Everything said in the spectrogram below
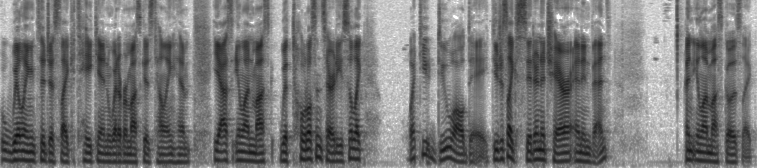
willing to just like take in whatever Musk is telling him. He asks Elon Musk with total sincerity, so like, what do you do all day? Do you just like sit in a chair and invent? And Elon Musk goes like,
